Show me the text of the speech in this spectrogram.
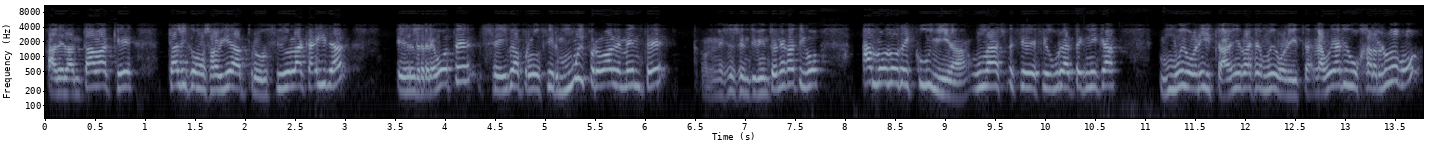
adelantaba que tal y como se había producido la caída, el rebote se iba a producir muy probablemente, con ese sentimiento negativo, a modo de cuña, una especie de figura técnica muy bonita, a mí me parece muy bonita. La voy a dibujar luego,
